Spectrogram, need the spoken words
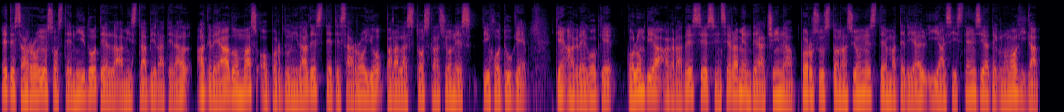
El desarrollo sostenido de la amistad bilateral ha creado más oportunidades de desarrollo para las dos naciones, dijo Duque, quien agregó que Colombia agradece sinceramente a China por sus donaciones de material y asistencia tecnológica,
